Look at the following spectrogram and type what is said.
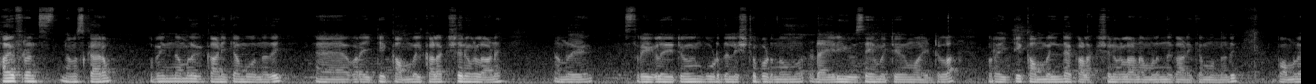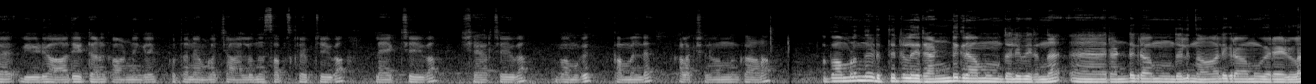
ഹായ് ഫ്രണ്ട്സ് നമസ്കാരം. അപ്പോൾ ഇന്ന് നമ്മൾ കാണിക്കാൻ പോകുന്നത് വെറൈറ്റി കമ്മൽ കളക്ഷനുകളാണ്. നമ്മൾ സ്ത്രീകൾ ഏറ്റവും കൂടുതൽ ഇഷ്ടപ്പെടുന്നതും ഡെയിലി യൂസ് ചെയ്യാൻ പറ്റിയതുമായിട്ടുള്ള വെറൈറ്റി കമ്മലിന്റെ കളക്ഷനുകളാണ് നമ്മൾ ഇന്ന് കാണിക്കാൻ പോകുന്നത്. അപ്പോൾ നമ്മൾ വീഡിയോ ആദ്യമായിട്ടാണ് കാണണമെങ്കിൽ ഇപ്പോൾ തന്നെ നമ്മളെ ചാനലൊന്ന് സബ്സ്ക്രൈബ് ചെയ്യുക ലൈക്ക് ചെയ്യുക ഷെയർ ചെയ്യുക. അപ്പോൾ നമുക്ക് കമ്മലിന്റെ കളക്ഷനൊന്ന് കാണാം. അപ്പോൾ നമ്മളിന്ന് എടുത്തിട്ടുള്ള രണ്ട് ഗ്രാം മുതൽ വരുന്ന രണ്ട് ഗ്രാം മുതൽ നാല് ഗ്രാം വരെയുള്ള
